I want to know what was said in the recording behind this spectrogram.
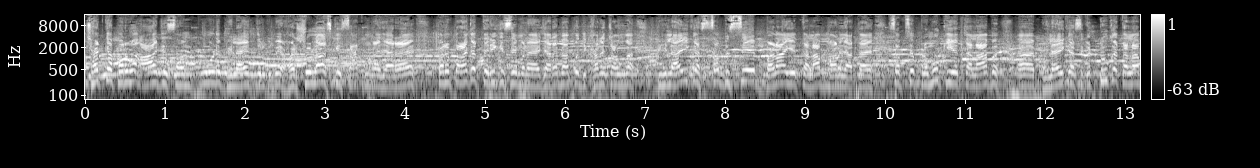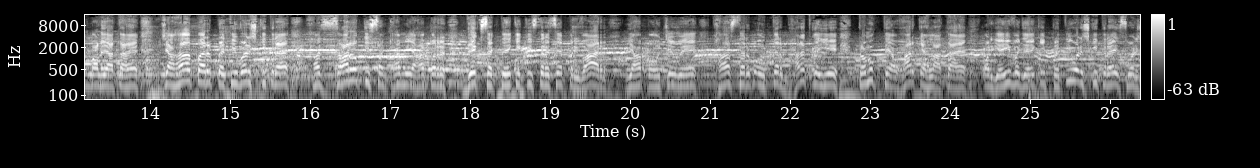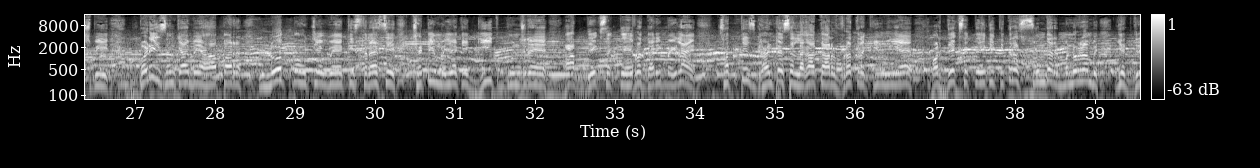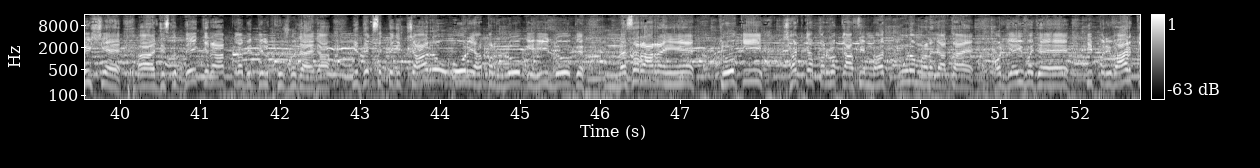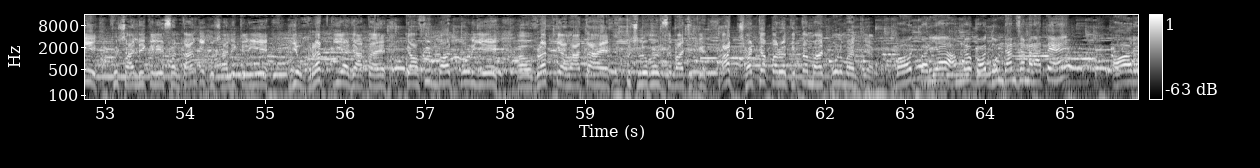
छठ का पर्व आज संपूर्ण भिलाई दुर्ग में हर्षोल्लास के साथ मनाया जा रहा है। परंपरागत तरीके से मनाया जा रहा है। मैं आपको दिखाना चाहूँगा, भिलाई का सबसे बड़ा ये तालाब माना जाता है। सबसे प्रमुख ये तालाब भिलाई का सकट्टू का तालाब माना जाता है, जहाँ पर प्रतिवर्ष की तरह हज़ारों की संख्या में यहाँ पर देख सकते हैं कि किस तरह से परिवार यहाँ पहुँचे हुए हैं। खासतौर पर उत्तर भारत का ये प्रमुख त्यौहार कहलाता है। और यही वजह है कि प्रतिवर्ष की तरह इस वर्ष भी बड़ी संख्या में यहाँ पर लोग पहुँचे हुए हैं। किस तरह तरह से छठी मैया के गीत गूंज रहे हैं। आप देख सकते हैं व्रतधारी महिलाएँ 36 घंटे से लगातार व्रत रखी हुई है और देख सकते हैं कि कितना सुंदर मनोरम ये दृश्य है। जिसको देख कर आपका भी दिल खुश हो जाएगा। ये देख सकते हैं कि चारों ओर यहाँ पर लोग ही लोग नज़र आ रहे हैं, क्योंकि छठ का पर्व काफ़ी महत्वपूर्ण माना जाता है। और यही वजह है कि परिवार की खुशहाली के लिए, संतान की खुशहाली के लिए ये व्रत किया जाता है। काफ़ी महत्वपूर्ण ये व्रत कहलाता है। कुछ लोग से बातचीत की आज छठ का पर्व कितना महत्वपूर्ण मानते हैं बहुत बढ़िया हम लोग बहुत धूमधाम से मनाते हैं। और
